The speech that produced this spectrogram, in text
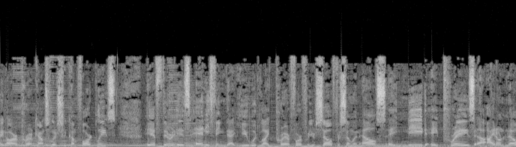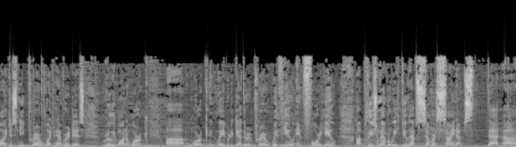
Invite our prayer counselors to come forward, please. If there is anything that you would like prayer for, for yourself, for someone else, a need, a praise, uh, I don't know, I just need prayer, whatever it is, really want to work, uh, work and labor together in prayer with you and for you. Uh, please remember, we do have summer signups that, uh,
